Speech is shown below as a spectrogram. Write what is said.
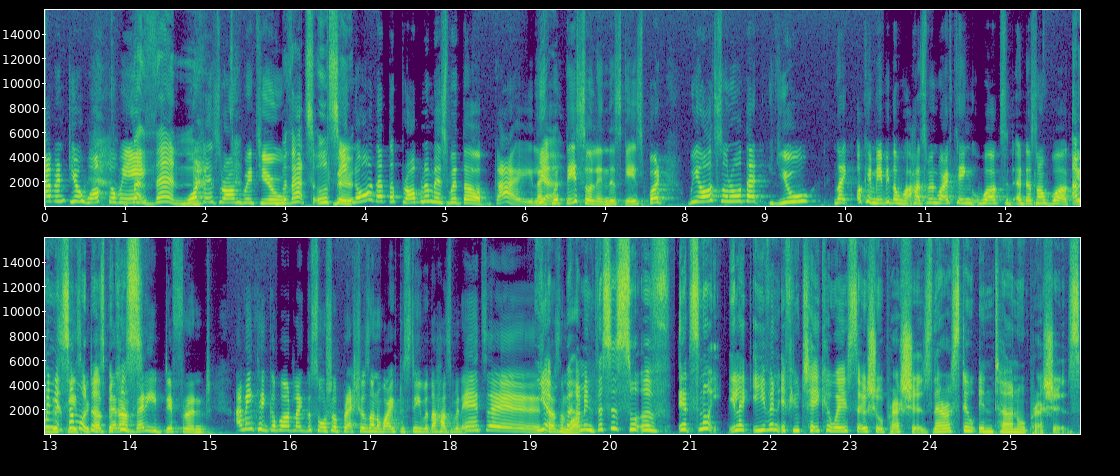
haven't you walked away? But then- what is wrong with you? but that's also we know that the problem is with the guy, like Yeah. with Tae-sul in this case, but we also know that you. Like okay, maybe the husband wife thing works. It does not work. I mean, it somewhat because does, there are very different. I mean, think about like the social pressures on a wife to stay with a husband. It's a it yeah, doesn't but work. I mean, this is sort of it's not like even if you take away social pressures, there are still internal pressures.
